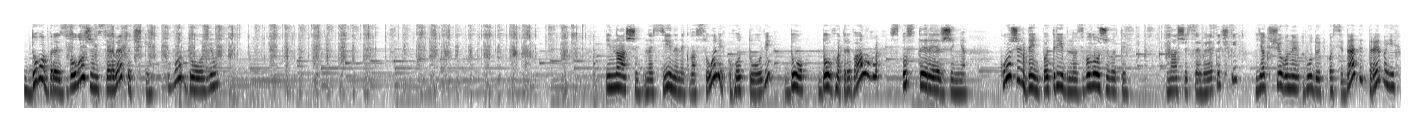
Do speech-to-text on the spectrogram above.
Добре зволожимо серветочки водою. І наші насінини квасолі готові до довготривалого спостереження. Кожен день потрібно зволожувати наші серветочки. Якщо вони будуть осідати, треба їх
